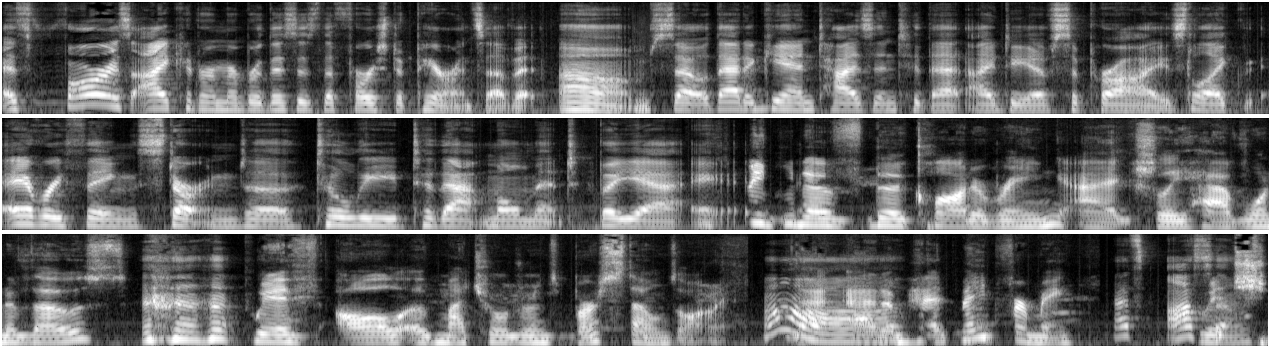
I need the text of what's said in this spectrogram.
as far as I can remember, this is the first appearance of it. Um, so that again ties into that idea of surprise, like everything's starting to to lead to that moment. But yeah, Speaking of the Claddagh ring, I actually have one of those with all of my children's birthstones on it Aw. that Adam had made for me, that's awesome. which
